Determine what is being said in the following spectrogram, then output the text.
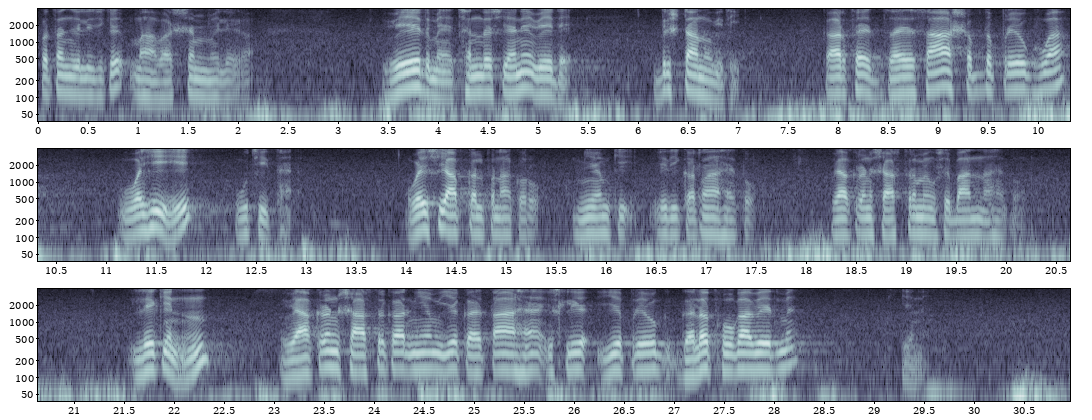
पतंजलि जी के महाभाष्य में मिलेगा। वेद में छंदस यानी वेदे, दृष्टानुविधि का अर्थ है जैसा शब्द प्रयोग हुआ, वही उचित है। वैसी आप कल्पना करो, नियम की यदि करना है तो। व्याकरण शास्त्र में उसे बांधना है तो। लेकिन व्याकरण शास्त्र का नियम ये कहता है, इसलिए ये प्रयोग गलत होगा वेद में? ये नहीं।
